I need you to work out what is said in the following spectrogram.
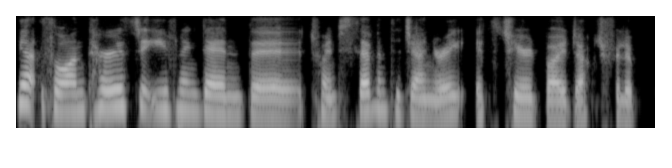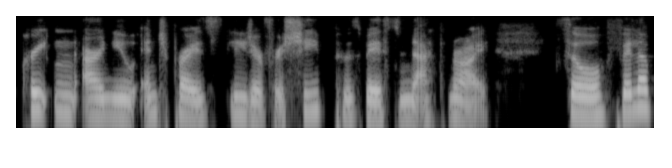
Yeah, so on Thursday evening, then the 27th of January, it's chaired by Dr. Philip Creighton, our new enterprise leader for sheep, who's based in Athenry. So Philip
